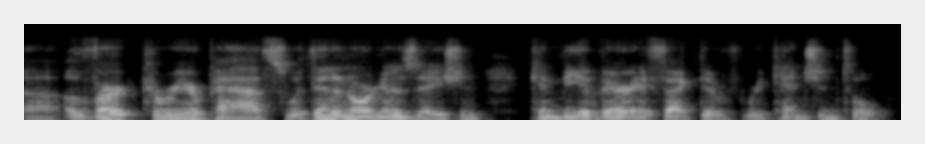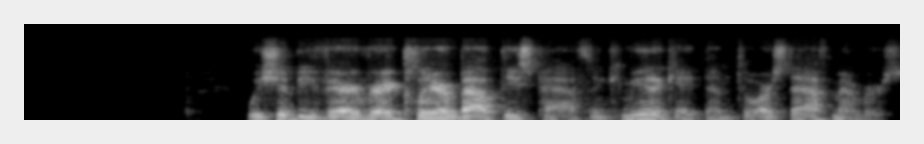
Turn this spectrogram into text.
uh, overt career paths within an organization can be a very effective retention tool. We should be very, very clear about these paths and communicate them to our staff members.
